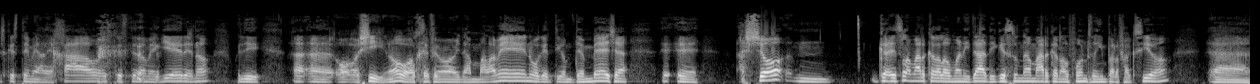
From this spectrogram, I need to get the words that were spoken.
és que este me ha dejado, és que este no me quiere no? Vull dir, eh, eh, o així no? o el jefe m'ha mirat malament o aquest tio em té enveja eh, eh, això mm, que és la marca de la humanitat i que és una marca en el fons d'imperfecció eh,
